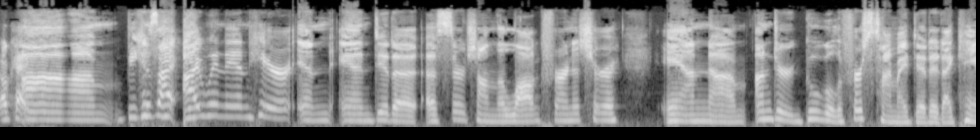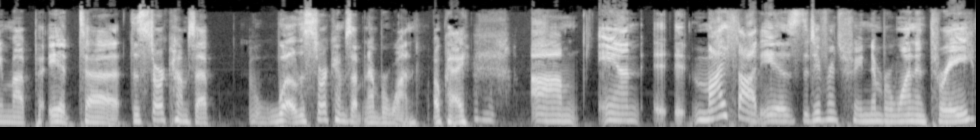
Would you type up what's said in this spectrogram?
Okay. Um, because I, I went in here and, and did a, a search on the log furniture and um, under Google, the first time I did it, I came up, it, uh, the store comes up, well, the store comes up number one. Okay. Mm-hmm. Um, and it, my thought is the difference between number one and three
